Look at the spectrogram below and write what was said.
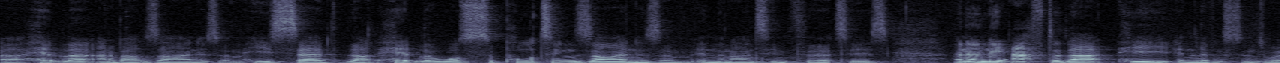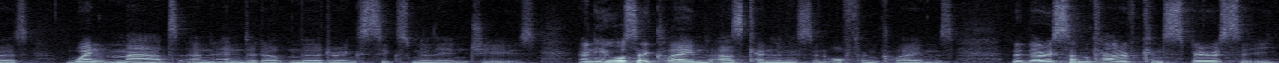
uh, Hitler and about Zionism. He said that Hitler was supporting Zionism in the 1930s and only after that, he, in Livingstone's words, went mad and ended up murdering six million Jews. And he also claimed, as Ken Livingstone often claims, that there is some kind of conspiracy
